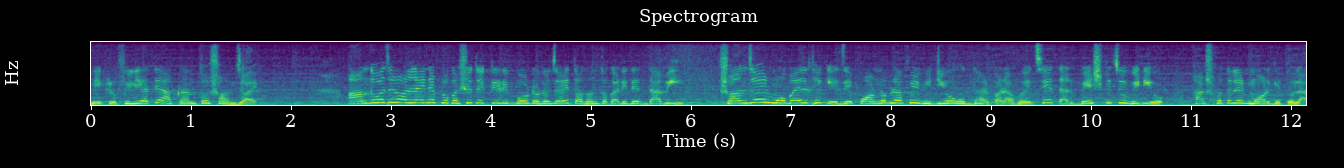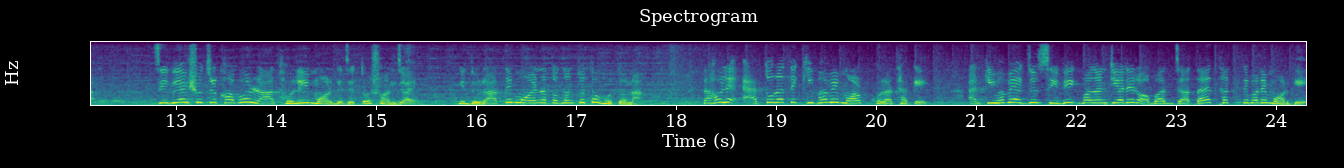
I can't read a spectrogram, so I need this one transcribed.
নেক্রোফিলিয়াতে আক্রান্ত সঞ্জয়। আনন্দবাজার অনলাইনে প্রকাশিত একটি রিপোর্ট অনুযায়ী তদন্তকারীদের দাবি, সঞ্জয়ের মোবাইল থেকে যে পর্নোগ্রাফির ভিডিও উদ্ধার করা হয়েছে, তার বেশ কিছু ভিডিও হাসপাতালের মর্গে তোলা। সিবিআই সূত্রে খবর, রাত হলেই মর্গে যেত সঞ্জয়। কিন্তু রাতে ময়না তদন্ত তো হতো না। তাহলে এত রাতে কীভাবে মর্গ খোলা থাকে? আর কীভাবে একজন সিভিক ভলান্টিয়ারের অবাধ যাতায়াত থাকতে পারে মর্গে?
